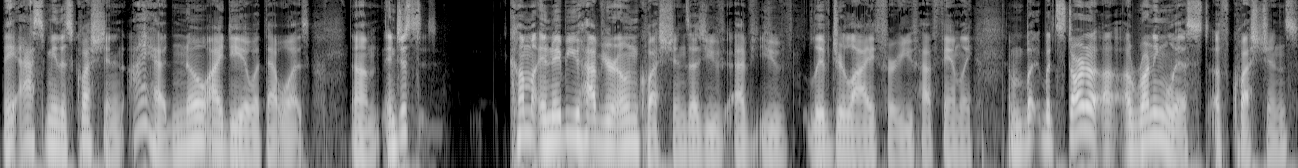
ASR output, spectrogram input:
They asked me this question and I had no idea what that was. Um, and just come and maybe you have your own questions as you've have you've lived your life or you have family um, but but start a, a running list of questions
